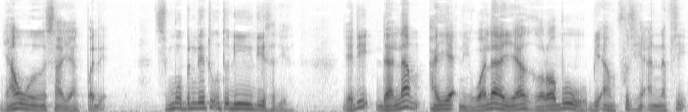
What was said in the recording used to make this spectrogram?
nyawa sayang kepada semua benda tu untuk diri dia saja. Jadi dalam ayat ni wala yaghrabu bi anfusihi an nafsi.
